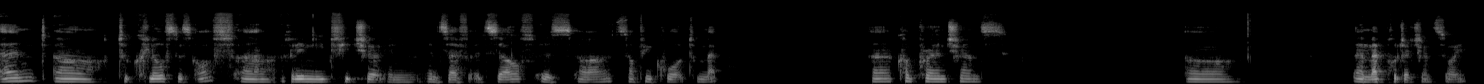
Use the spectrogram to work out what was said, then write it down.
And uh, to close this off, uh, a really neat feature in, in Cypher itself is uh, something called map uh, comprehensions, uh, uh, map projections, sorry.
